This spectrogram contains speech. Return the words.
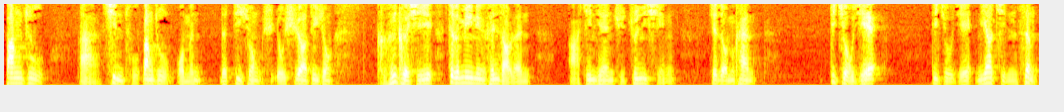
帮助啊，信徒帮助我们的弟兄有需要弟兄。可很可惜，这个命令很少人啊今天去遵行。接着我们看第九节，第九节你要谨慎，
